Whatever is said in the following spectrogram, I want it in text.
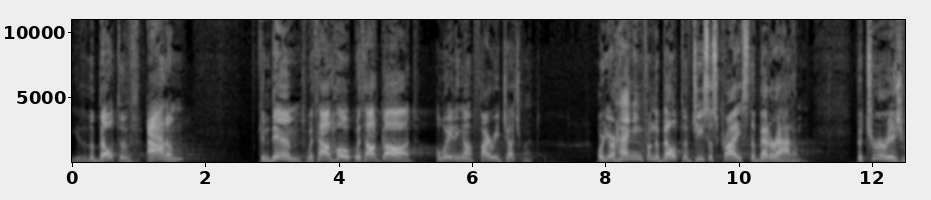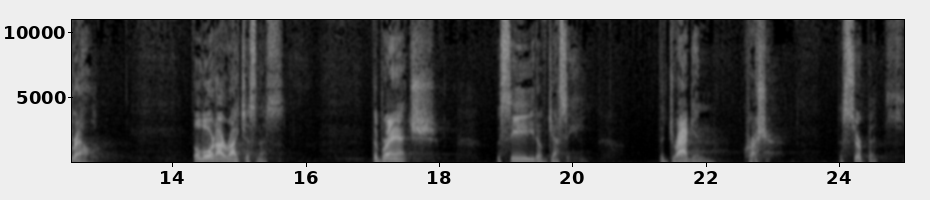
Either the belt of Adam, condemned, without hope, without God, awaiting a fiery judgment. Or you're hanging from the belt of Jesus Christ, the better Adam, the truer Israel, the Lord our righteousness, the branch, the seed of Jesse, the dragon crusher, the serpent's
